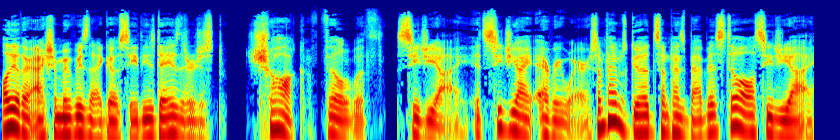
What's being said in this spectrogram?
all the other action movies that I go see these days that are just chalk filled with CGI. It's CGI everywhere. Sometimes good, sometimes bad, but it's still all CGI.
